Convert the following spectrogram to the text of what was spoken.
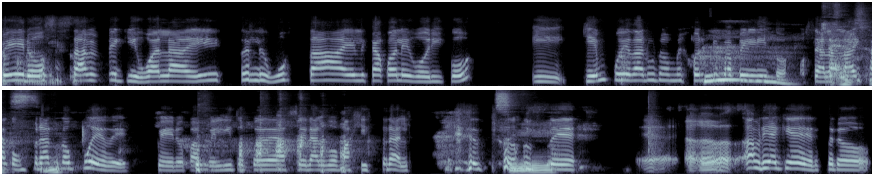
pero se sabe que igual a estos les gusta el capo alegórico y quién puede dar uno mejor que papelito. O sea, la Laisa comprarlo puede, pero papelito puede hacer algo magistral. Entonces, eh, ah, habría que ver, pero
